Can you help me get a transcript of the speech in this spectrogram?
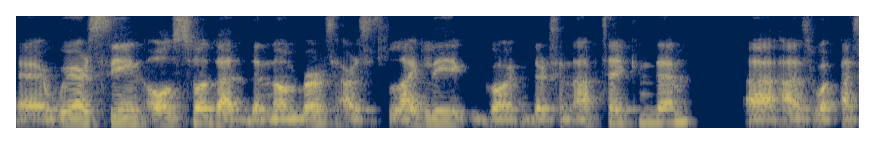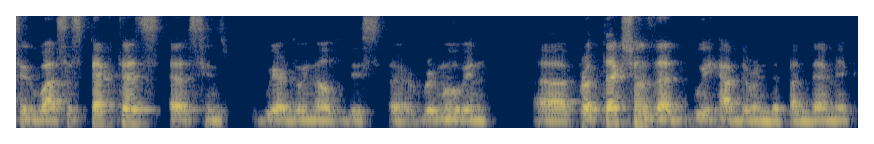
Uh, we are seeing also that the numbers are slightly going, there's an uptake in them uh, as, as it was expected, uh, since we are doing all this removing protections that we have during the pandemic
